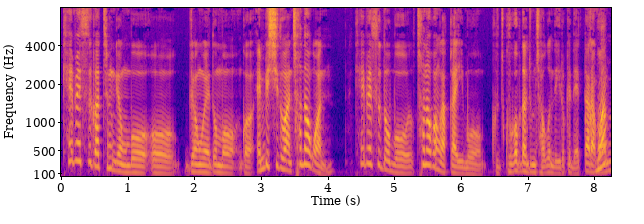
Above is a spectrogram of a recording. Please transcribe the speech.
KBS 같은 경우 뭐 어, 경우에도 뭐 MBC도 한 천억 원, KBS도 뭐 천억 원 가까이 뭐 그, 그거보다 좀 적은데 이렇게 냈다라고 그만큼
